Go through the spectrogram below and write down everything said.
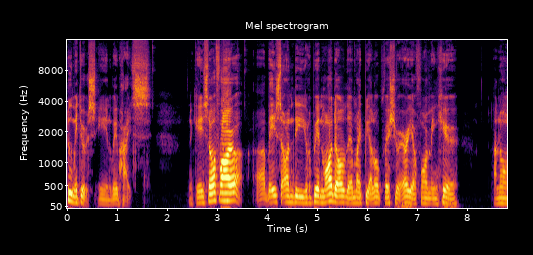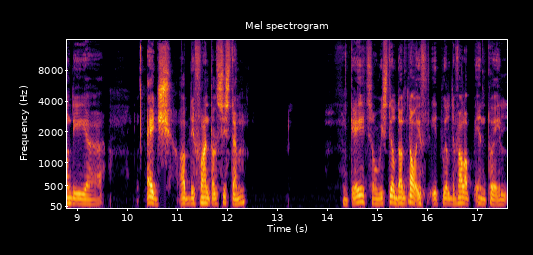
2 meters in wave heights. Okay, so far, uh, based on the European model, there might be a low pressure area forming here along the uh, edge of the frontal system. Okay, so we still don't know if it will develop into a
